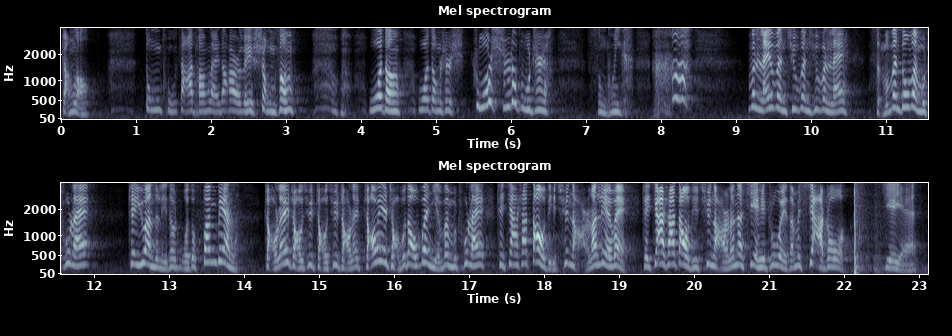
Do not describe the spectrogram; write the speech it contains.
长老，东土大唐来的二位圣僧。我等我等是着实的不知啊！孙悟空一看，呵，问来问去问去问来，怎么问都问不出来。这院子里头我都翻遍了，找来找去找去找来找也找不到，问也问不出来。这袈裟到底去哪儿了？列位，这袈裟到底去哪儿了呢？谢谢诸位，咱们下周啊接演。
